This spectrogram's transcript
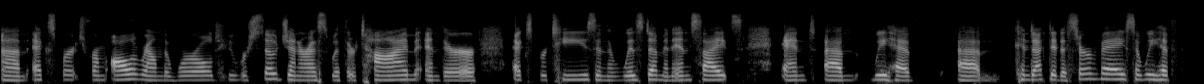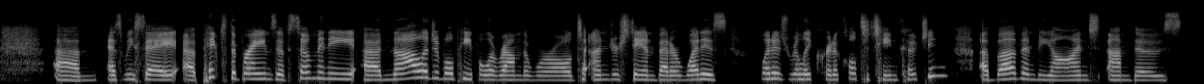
um, experts from all around the world who were so generous with their time and their expertise and their wisdom and insights. And um, we have um, conducted a survey. So we have, um, as we say, uh, picked the brains of so many uh, knowledgeable people around the world to understand better what is what is really critical to team coaching above and beyond um, those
